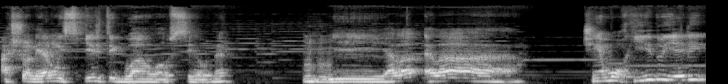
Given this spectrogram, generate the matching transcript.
achou nela um espírito igual ao seu, né? Uhum. E ela, ela tinha morrido e ele,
